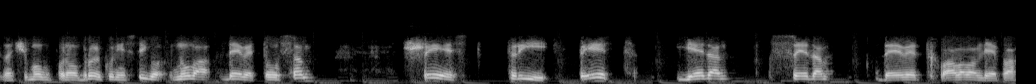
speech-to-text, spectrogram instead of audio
Znači mogu po novom broju koji nije stigo 098 635 179. Hvala vam lijepa.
